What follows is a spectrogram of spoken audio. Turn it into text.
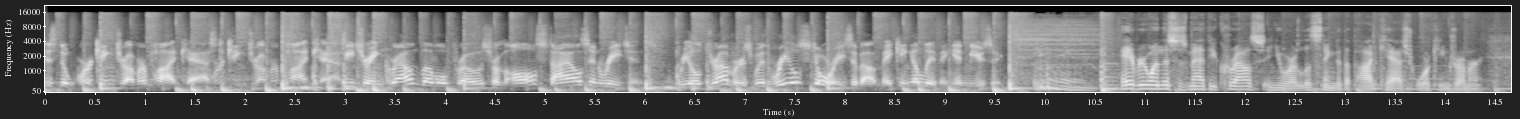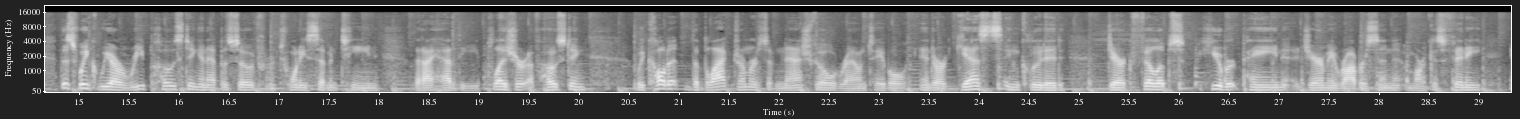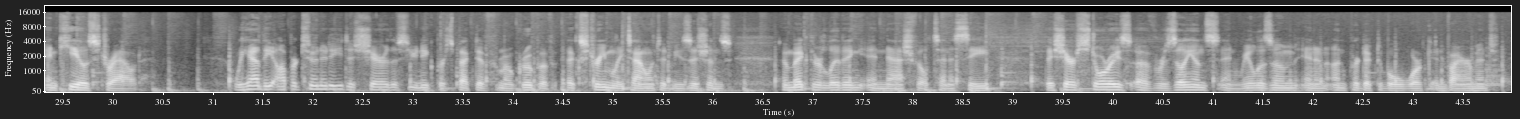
is the Working Drummer Podcast. Working Drummer Podcast. Featuring ground level pros from all styles and regions. Real drummers with real stories about making a living in music. Hey everyone, this is Matthew Kraus, and you are listening to the podcast Working Drummer. This week we are reposting an episode from 2017 that I had the pleasure of hosting. We called it the Black Drummers of Nashville Roundtable, and our guests included Derek Phillips, Hubert Payne, Jeremy Robertson, Marcus Finney, and Keo Stroud. We had the opportunity to share this unique perspective from a group of extremely talented musicians who make their living in Nashville, Tennessee. They share stories of resilience and realism in an unpredictable work environment.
